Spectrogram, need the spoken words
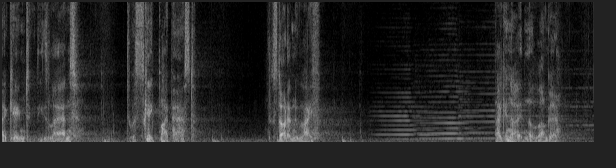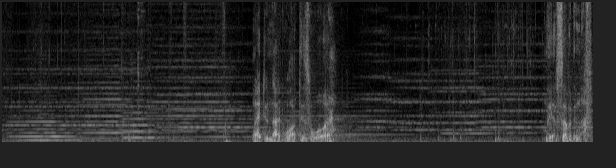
I came to these lands to escape my past, to start a new life. I can hide no longer. I do not want this war. We have suffered enough.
